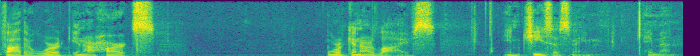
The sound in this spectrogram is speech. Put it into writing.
Father, work in our hearts, work in our lives. In Jesus' name, amen.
